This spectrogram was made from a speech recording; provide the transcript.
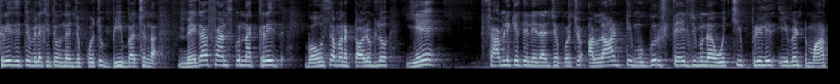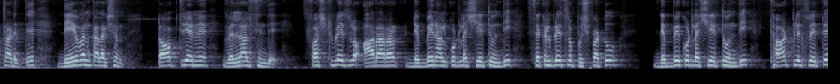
క్రేజ్ అయితే వీళ్ళకైతే ఉందని చెప్పుకోవచ్చు. బీ బచ్చంగా మెగా ఫ్యాన్స్కి ఉన్న క్రేజ్ బహుశా మన టాలీవుడ్లో ఏ ఫ్యామిలీకి అయితే లేదని చెప్పుకోవచ్చు. అలాంటి ముగ్గురు స్టేజ్ మీద వచ్చి ప్రిలీజ్ ఈవెంట్ మాట్లాడితే day one collection top three అనే వెళ్ళాల్సిందే. ఫస్ట్ ప్లేస్లో ఆర్ఆర్ఆర్ డెబ్బై నాలుగు కోట్ల షేర్తో ఉంది. సెకండ్ ప్లేస్లో పుష్ప టూ డెబ్బై కోట్ల షేర్తో ఉంది. థర్డ్ ప్లేస్లో అయితే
